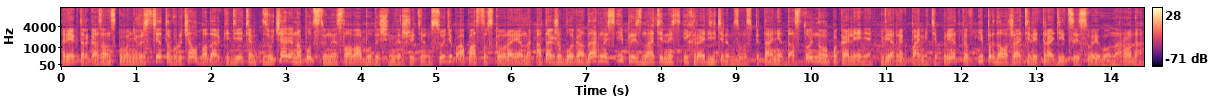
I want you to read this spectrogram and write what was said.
Ректор Казанского университета вручал подарки детям, звучали напутственные слова будущим вершителям судеб Апастовского района, а также благодарность и признательность их родителям за воспитание достойного поколения, верных памяти предков и продолжателей традиций своего народа.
